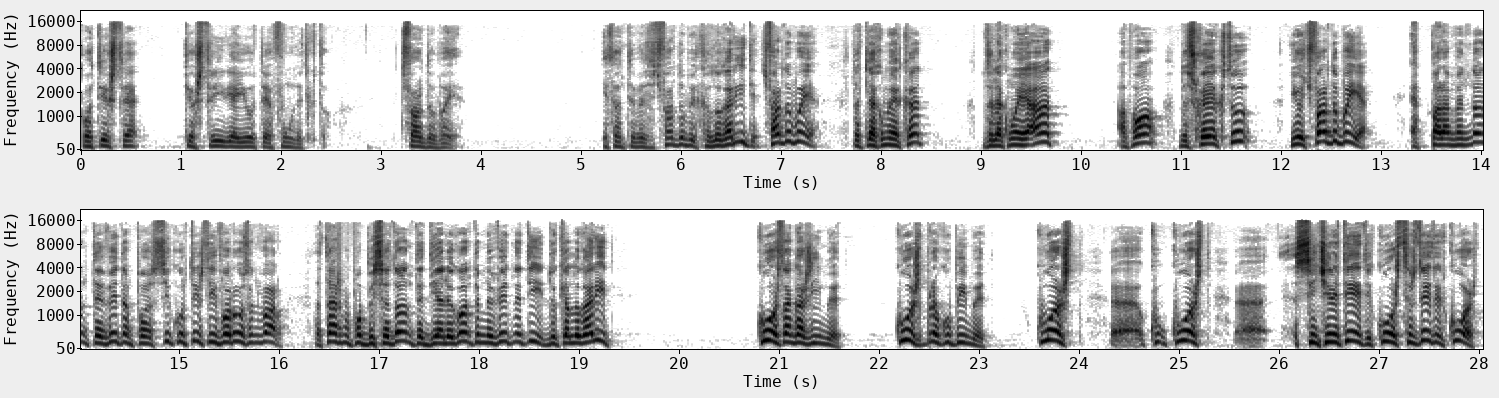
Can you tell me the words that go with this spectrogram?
po të ishte kjo shtrirja jote e fundit këtu. Çfarë do bëje? I thoshte vetes, çfarë do bëje? Kjo llogaritje, çfarë do bëje? Do të lakmoje kët? Do të lakmoje at? Apo do të shkoje këtu? Jo, çfarë do bëje? E paramendonte veten po sikur të ishte i varrosur në varr. Dhe tashmë po bisedonte, dialogonte me veten e tij, duke llogarit. Ku është angazhimi yt? Ku është preokupimi yt? Ku është ku ku është sinqeriteti, ku është sinqeriteti, ku është?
